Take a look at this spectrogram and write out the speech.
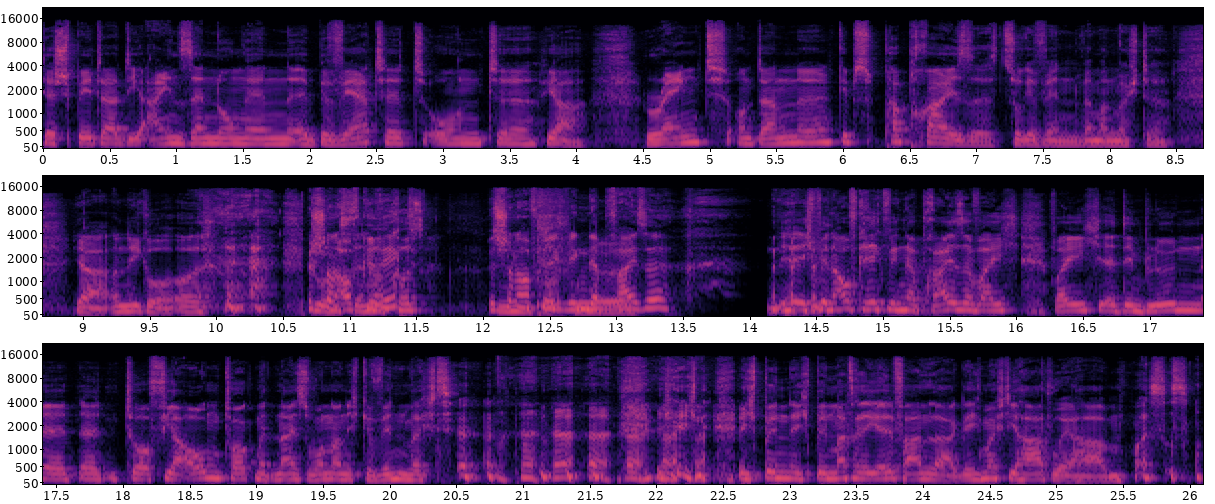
der später die Einsendungen äh, bewertet und äh, ja, rankt. Und dann äh, gibt es ein paar Preise zu gewinnen, wenn man möchte. Ja, und Nico, äh, bist schon aufgeregt? Kurz, bist schon aufgeregt wegen der Preise? Ja, ich bin aufgeregt wegen der Preise, weil ich, weil ich äh, den blöden äh, äh Vier-Augen-Talk mit Nice Wonder nicht gewinnen möchte. ich, ich, ich, bin, ich bin materiell veranlagt. Ich möchte die Hardware haben. Weißt du?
